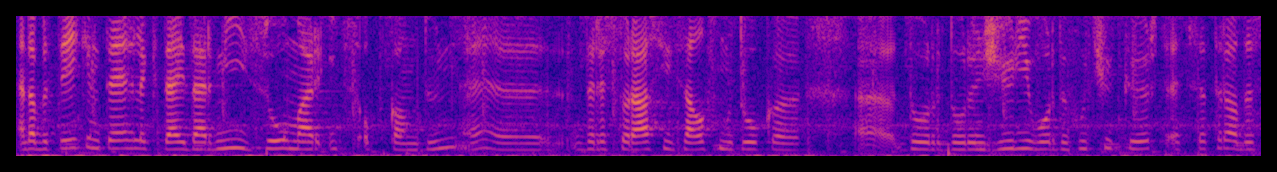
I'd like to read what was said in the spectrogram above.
En dat betekent eigenlijk dat je daar niet zomaar iets op kan doen. Hè. Uh, de restauratie zelf moet ook uh, door, door een jury worden goedgekeurd, et cetera. Dus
